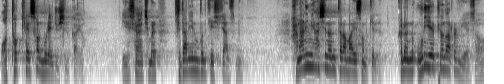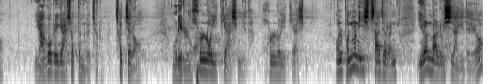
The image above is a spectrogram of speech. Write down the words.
어떻게 선물해 주실까요? 이 새 아침을 기다리는 분 계시지 않습니까? 하나님이 하시는 드라마의 손길, 그는 우리의 변화를 위해서 야곱에게 하셨던 것처럼 첫째로 우리를 홀로 있게 하십니다. 홀로 있게 하십니다. 오늘 본문 24절은 이런 말로 시작이 돼요.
